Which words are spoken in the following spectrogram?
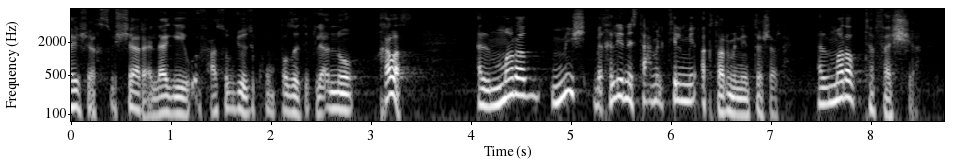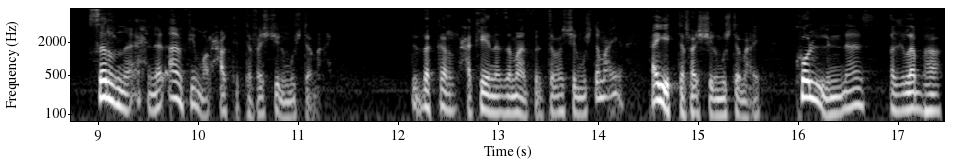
أي شخص في الشارع لاقيه وافحصه بجوز يكون positive لأنه خلص المرض مش خلينا نستعمل كلمة أكثر من انتشر المرض تفشى. صرنا إحنا الآن في مرحلة التفشي المجتمعي. تتذكر حكينا زمان في التفشي المجتمعي؟ هي التفشي المجتمعي. كل الناس أغلبها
